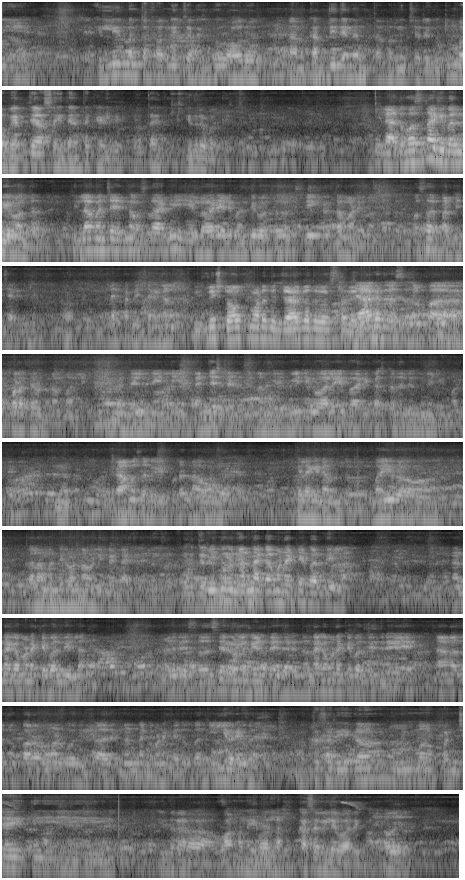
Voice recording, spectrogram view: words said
ಇಲ್ಲಿರುವಂಥ ಫರ್ನಿಚರಿಗೂ ಅವರು ನಾನು ಕದ್ದಿದ್ದೇನೆ ಅಂತ ಫರ್ನಿಚರಿಗೂ ತುಂಬ ವ್ಯತ್ಯಾಸ ಇದೆ ಅಂತ ಕೇಳಲಿಕ್ಕೆ ಬರ್ತಾ ಇತ್ತು ಇದ್ರ ಬಗ್ಗೆ. ಇಲ್ಲ ಅದು ಹೊಸದಾಗಿ ಬಂದಿರುವಂಥದ್ದು. ಜಿಲ್ಲಾ ಪಂಚಾಯತ್ನ ಹೊಸದಾಗಿ ಲಾರಿಯಲ್ಲಿ ಬಂದಿರುವಂಥದ್ದು ಸ್ವೀಕೃತ ಮಾಡಿರುವಂಥದ್ದು. ಹೊಸ ಫರ್ನಿಚರ್ ಹಳೆ ಫರ್ನಿಚರ್ಗಳು ಇಲ್ಲಿ ಸ್ಟಾಕ್ ಮಾಡೋದು ಜಾಗದ ವ್ಯವಸ್ಥೆ ಇದೆ. ಜಾಗದ ವ್ಯವಸ್ಥೆ ಸ್ವಲ್ಪ ಕೊರತೆ ಉಂಟು ನಮ್ಮಲ್ಲಿ. ಅಂತ ಹೇಳಿದ್ರೆ ಇಲ್ಲಿ ಕಂಜೆಸ್ಟೆಡ್ ನಮಗೆ ಮೀಟಿಂಗ್ ಹಾಲೇ ಭಾರಿ ಕಷ್ಟದಲ್ಲಿ ಒಂದು ಮೀಟಿಂಗ್ ಮಾಡ್ತೇವೆ. ಗ್ರಾಮ ಸಭೆಗೆ ಕೂಡ ನಾವು ಕೆಳಗಿನ ಒಂದು ಮಯೂರ ಕಲಾಮಂದಿರವನ್ನು ನಾವು ಡಿಪೆಂಡ್ ಆಗ್ತೇವೆ ಇದು ನನ್ನ ಗಮನಕ್ಕೆ ಬಂದಿಲ್ಲ. ನನ್ನ ಗಮನಕ್ಕೆ ಬಂದಿಲ್ಲ. ಆದರೆ ಸದಸ್ಯರುಗಳು ಹೇಳ್ತಾ ಇದ್ದಾರೆ ನನ್ನ ಗಮನಕ್ಕೆ ಬಂದಿದ್ದರೆ ನಾನು ಅದನ್ನು ಫಾರ್ವರ್ಡ್ ಮಾಡ್ಬೋದಿತ್ತು ಆದರೆ ನನ್ನ ಗಮನಕ್ಕೆ ಅದು ಬಂದು ಇಲ್ಲಿವರೆಗೆ ಬಂದಿಲ್ಲ. ಮತ್ತು ಸರ್ ಈಗ ನಿಮ್ಮ ಪಂಚಾಯಿತಿ ಇದರ ವಾಹನ ಇದೆಯಲ್ಲ ಕಸ ವಿಲೇವಾರಿ ಹೌದು.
